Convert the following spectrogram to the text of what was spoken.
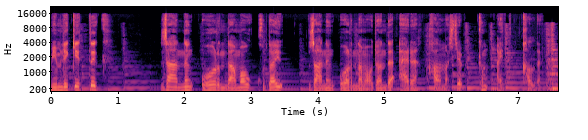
Мемлекеттік заңның орындамау құдай заңын орындамаудан да әрі қалмас деп кім айтып қалды?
